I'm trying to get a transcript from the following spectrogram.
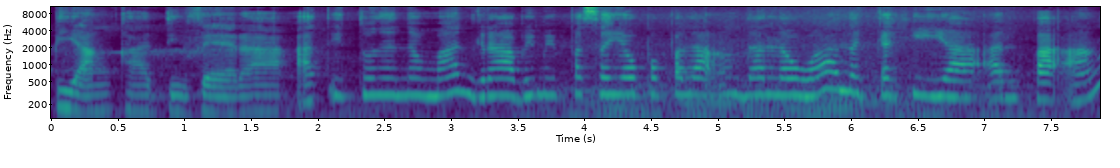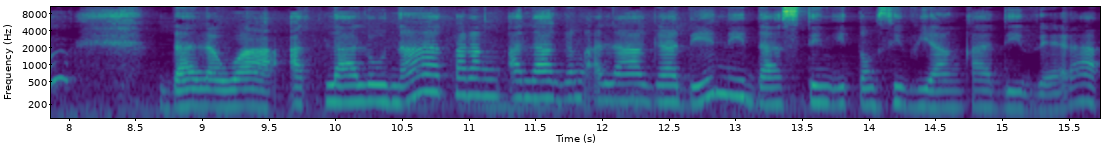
Bianca Di Vera. At ito na naman, grabe, may pasayaw pa pala ang dalawa. Nagkahiyaan pa ang dalawa. At lalo na, parang alagang-alaga din ni Dustin itong si Bianca Di Vera.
